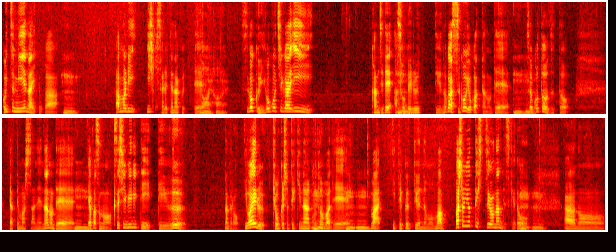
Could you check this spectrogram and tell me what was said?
こいつ見えないとかうんあんまり意識されてなくって、はいはい。すごく居心地がいい感じで遊べるっていうのがすごい良かったので、うんうんそういうことをずっとやってましたね。なので、うん。やっぱそのアクセシビリティっていうなんだろういわゆる教科書的な言葉で、うんうんまあ言ってくっていうのもまあ場所によって必要なんですけど、うんうん。あの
